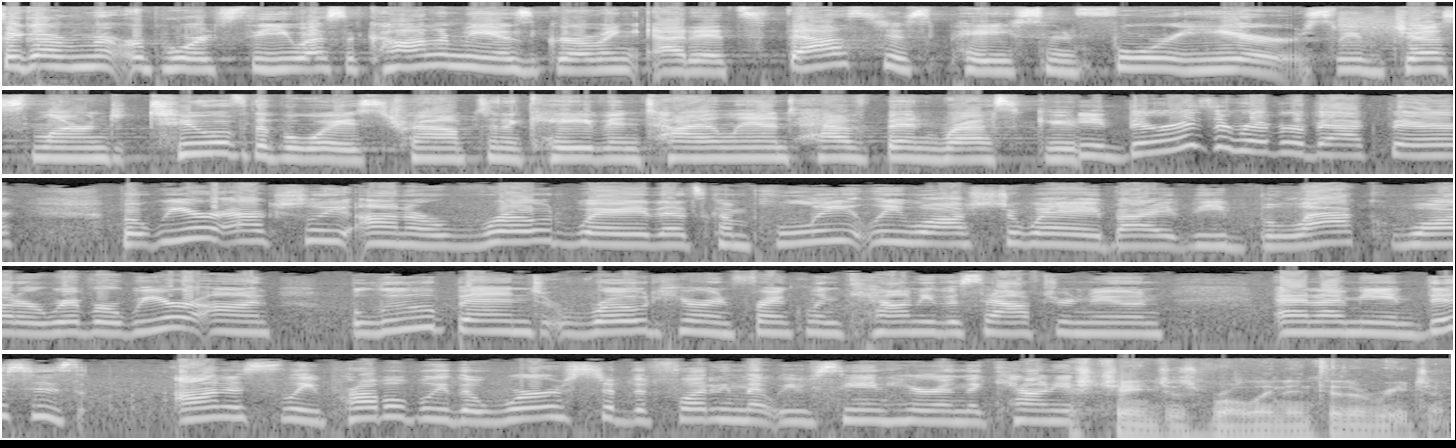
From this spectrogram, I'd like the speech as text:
The government reports the U.S. economy is growing at its fastest pace in four years. We've just learned two of the boys trapped in a cave in Thailand have been rescued. There is a river back there, but we are actually on a roadway that's completely washed away by the Blackwater River. We are on Blue Bend Road here in Franklin County this afternoon. And I mean, this is honestly probably the worst of the flooding that we've seen here in the county. There's changes rolling into the region.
